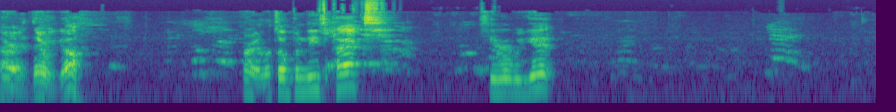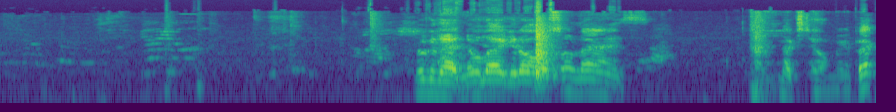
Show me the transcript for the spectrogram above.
All right, there we go. All right, let's open these packs. See what we get. Look at that, no lag at all. So nice. Next Hail Mary pack.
